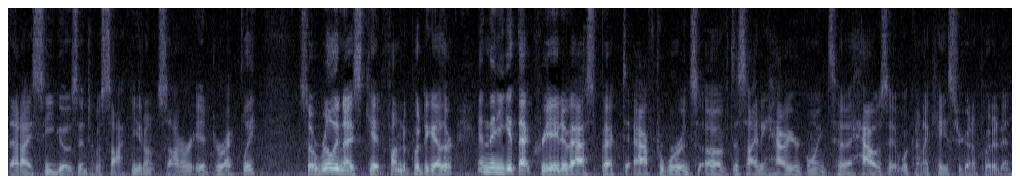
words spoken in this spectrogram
that IC goes into a socket. You don't solder it directly. So really nice kit, fun to put together. And then you get that creative aspect afterwards of deciding how you're going to house it, what kind of case you're going to put it in.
